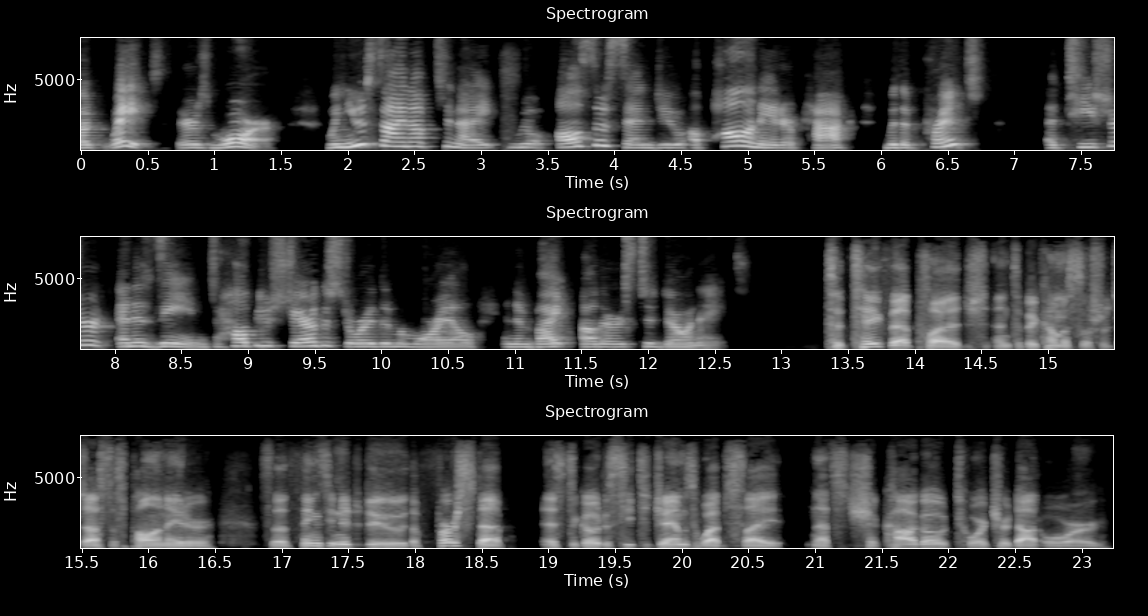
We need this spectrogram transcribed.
But wait, there's more. When you sign up tonight, we'll also send you a pollinator pack with a print, a t shirt, and a zine to help you share the story of the memorial and invite others to donate. To take that pledge and to become a social justice pollinator, so the things you need to do, the first step is to go to CTJM's website. That's chicagotorture.org.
